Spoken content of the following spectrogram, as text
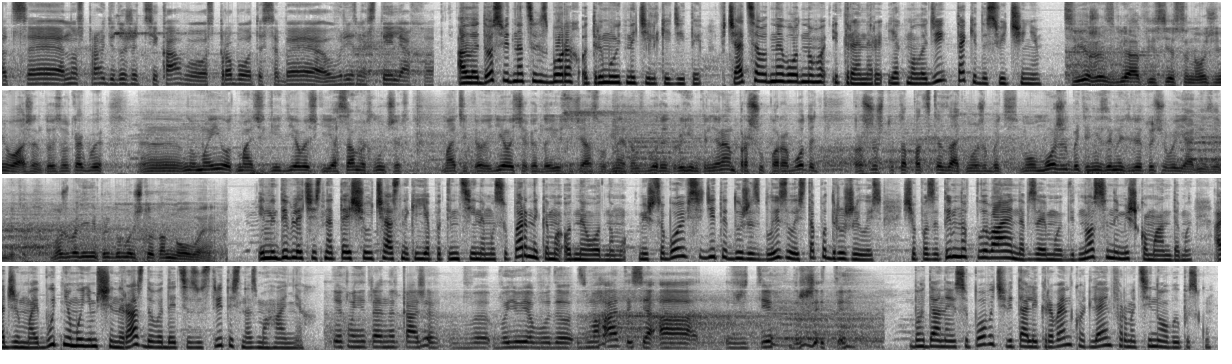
Це ну справді дуже цікаво спробувати себе в різних стилях. Але досвід на цих зборах отримують не тільки діти, вчаться одне в одного і тренери, як молоді, так і досвідчені. Свежий взгляд, естественно, очень важен. То есть вот как бы, э, ну, мои вот мальчики и девочки, я самых лучших мальчиков и девочек отдаю сейчас вот на этом сборе другим тренерам, прошу поработать, прошу что-то подсказать. Может быть, мол, может быть, они заметили то, чего я не заметил. Может быть, они придумают что-то новое. І не дивлячись на те, що учасники є потенційними суперниками одне одному, між собою всі діти дуже зблизились та подружились, що позитивно впливає на взаємовідносини між командами, адже в майбутньому їм ще не раз доведеться зустрітись на змаганнях. Як мені тренер каже, в бою я буду змагатися, а в житті дружити. Богдана Юсипович, Віталій Кривенко для інформаційного випуску.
